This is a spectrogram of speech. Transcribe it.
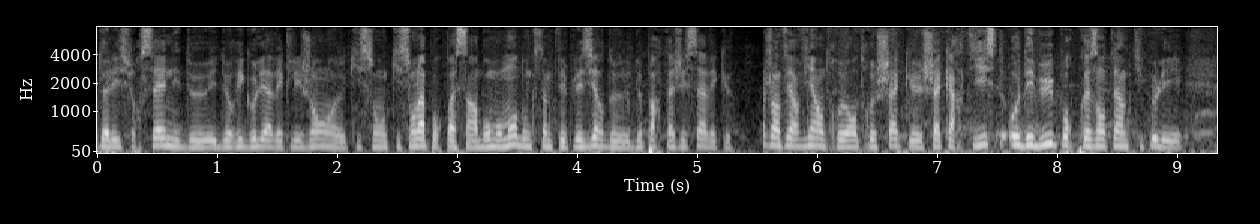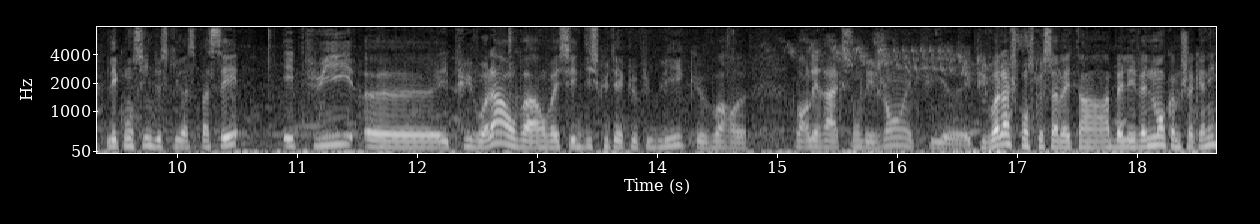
d'aller sur scène et de, et de rigoler avec les gens euh, qui sont, qui sont là pour passer un bon moment, donc ça me fait plaisir de, de partager ça avec eux. J'interviens entre, entre chaque, chaque artiste au début pour présenter un petit peu les, les consignes de ce qui va se passer, et puis, euh, et puis voilà, on va, on va essayer de discuter avec le public, euh, voir, euh, voir les réactions des gens, et puis, euh, et puis voilà, je pense que ça va être un, un bel événement comme chaque année.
